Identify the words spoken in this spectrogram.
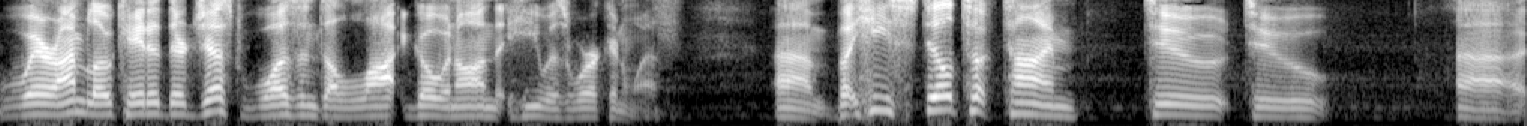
where I'm located, there just wasn't a lot going on that he was working with. Um, but he still took time to to uh,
